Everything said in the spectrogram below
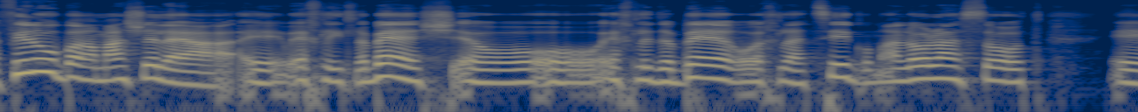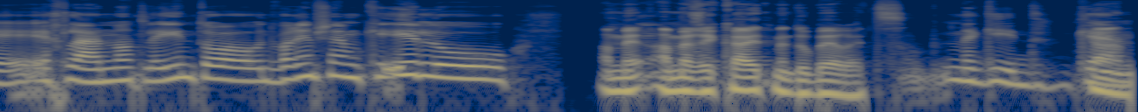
אפילו ברמה של אה, איך להתלבש, או, או איך לדבר, או איך להציג, או מה לא לעשות, אה, איך לענות לאינטרו, דברים שהם כאילו... אמ, אמריקאית מדוברת. נגיד, כן. כן.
